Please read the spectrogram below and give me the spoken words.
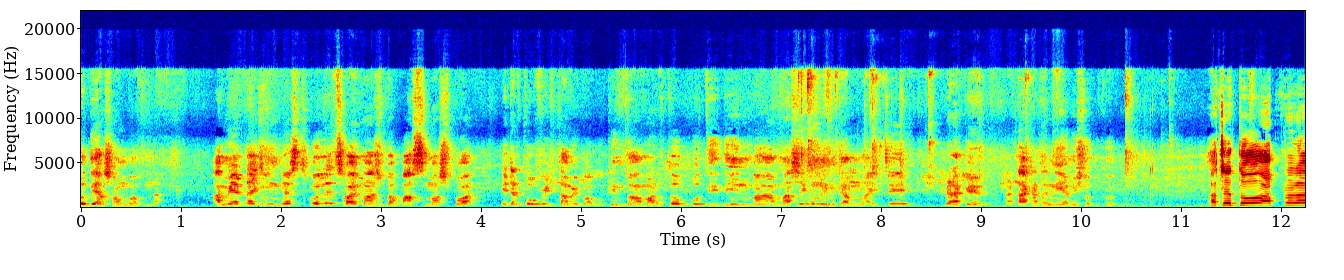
তো দেওয়া সম্ভব না। আমি একটা ইনভেস্ট করলে ছয় মাস বা পাঁচ মাস পর এটার প্রফিট তো আমি পাবো। কিন্তু আমার তো প্রতিদিন বা মাসে কোনো ইনকাম নাই যে ব্র্যাকের টাকাটা নিয়ে আমি শোধ করব। আচ্ছা তো আপনারা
